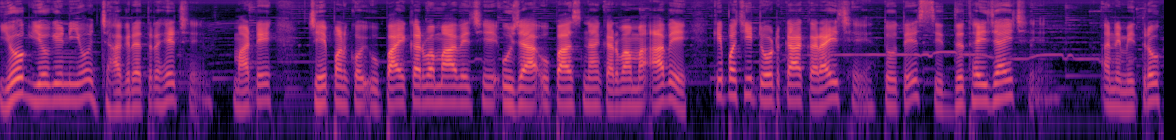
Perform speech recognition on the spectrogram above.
યોગ યોગિનીઓ જાગ્રત રહે છે. માટે જે પણ કોઈ ઉપાય કરવામાં આવે છે પૂજા ઉપાસના કરવામાં આવે કે પછી ટોટકા કરાય છે, તો તે સિદ્ધ થઈ જાય છે. અને મિત્રો,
